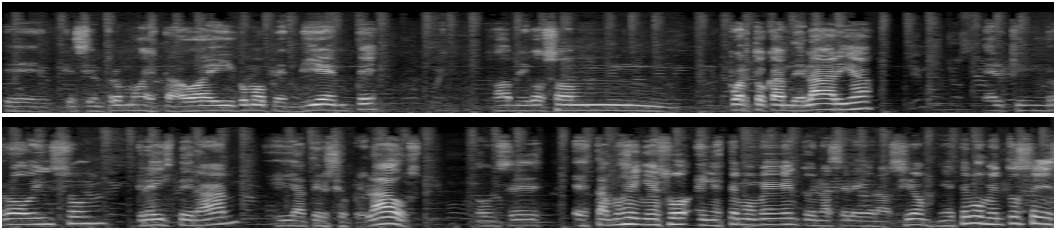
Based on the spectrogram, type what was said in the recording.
que, que siempre hemos estado ahí como pendientes. Los amigos son Puerto Candelaria, Elkin Robinson, Grace Terán y Aterciopelados. Entonces, estamos en eso en este momento, en la celebración. En este momento se,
